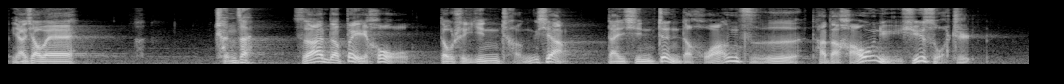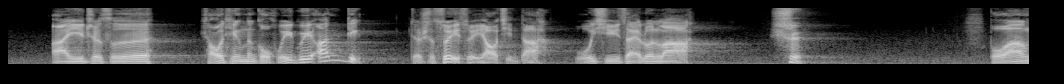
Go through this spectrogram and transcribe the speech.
杨校尉，臣在。此案的背后，都是因丞相担心朕的皇子他的好女婿所致。案已至此，朝廷能够回归安定，这是最最要紧的，无需再论了。是。博王。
